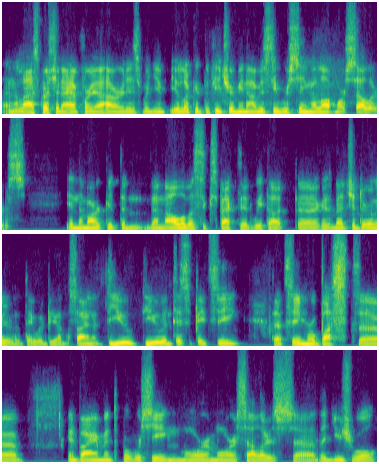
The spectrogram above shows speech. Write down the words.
And the last question I have for you, Howard, is when you, you look at the future, I mean, obviously we're seeing a lot more sellers in the market than than all of us expected. We thought, uh, as mentioned earlier, that they would be on the silent. Do you do you anticipate seeing that same robust uh, environment where we're seeing more and more sellers uh, than usual?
